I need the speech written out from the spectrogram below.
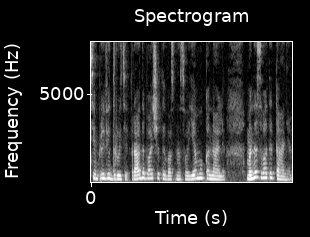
Всім привіт, друзі! Рада бачити вас на своєму каналі. Мене звати Таня.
